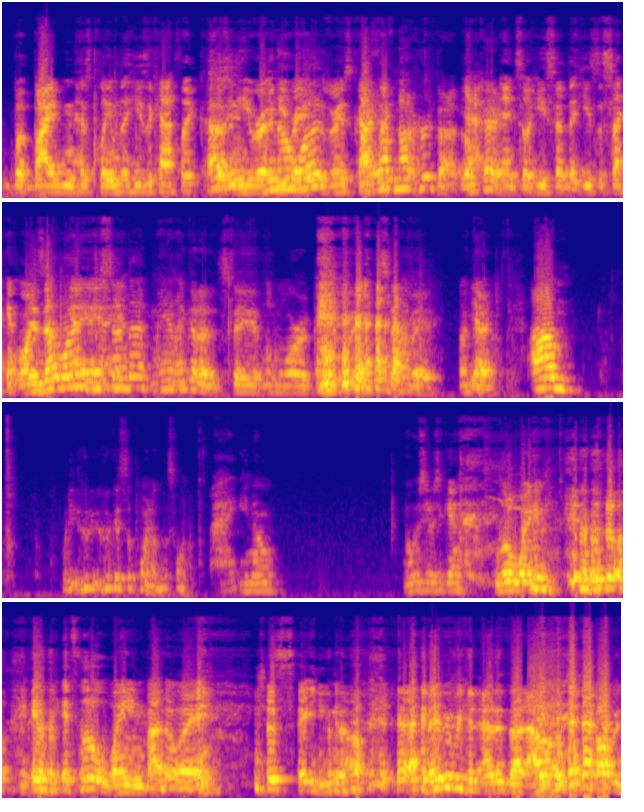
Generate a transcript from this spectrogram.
but Biden has claimed that he's a Catholic. Has so, and he? he, ra- You know he ra- what? raised I have not heard that. Yeah, okay. and so he said that he's the second one. Is that right? Yeah, yeah, you yeah, said that? Man, I gotta stay a little more savvy. Okay. Um, what do you, who, who gets the point on this one? I, you know, what was yours again? Little Wayne. Little- it, it's Little Wayne, by the way. Just so you know. Maybe we can edit that out. It's probably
